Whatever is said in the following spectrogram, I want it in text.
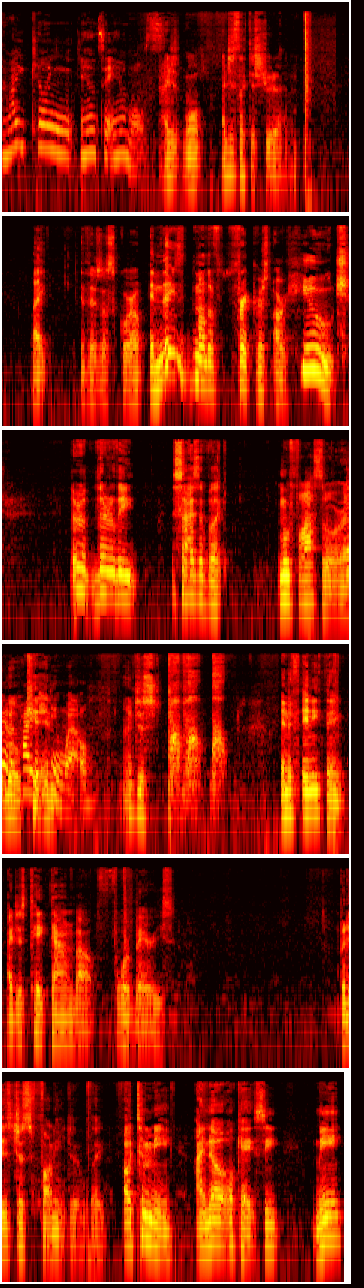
And why are you killing innocent animals? I just well, I just like to shoot at them. Like if there's a squirrel, and these motherfrickers are huge. They're literally the size of like Mufasa or yeah, a little probably kitten. eating well. I just, and if anything, I just take down about four berries. But it's just funny to like. Oh, to me, I know. Okay, see, me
